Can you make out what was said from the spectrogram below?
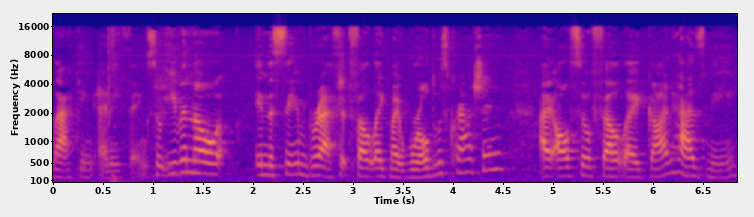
lacking anything. So even though in the same breath it felt like my world was crashing, I also felt like God has me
